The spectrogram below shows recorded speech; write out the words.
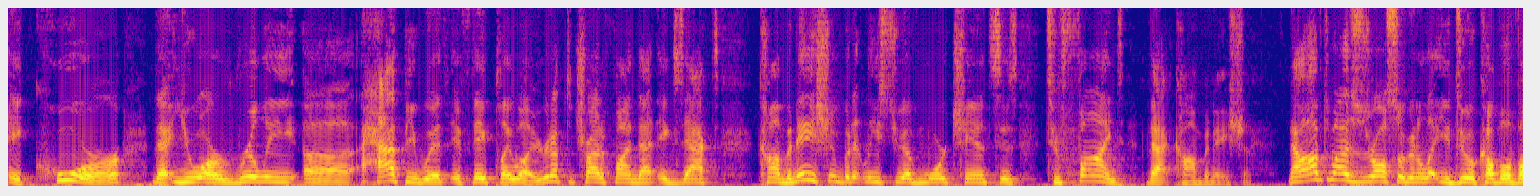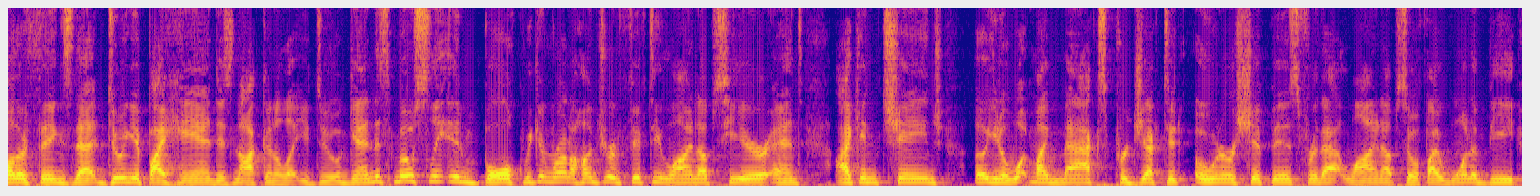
a core that you are really uh, happy with if they play well. You're going to have to try to find that exact combination, but at least you have more chances to find that combination. Now, optimizers are also going to let you do a couple of other things that doing it by hand is not going to let you do. Again, it's mostly in bulk. We can run 150 lineups here, and I can change, uh, you know, what my max projected ownership is for that lineup. So if I want to be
